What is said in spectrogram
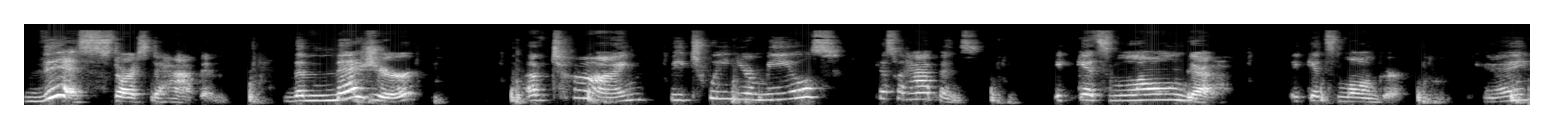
this starts to happen. The measure of time between your meals, guess what happens? It gets longer. It gets longer. Okay?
